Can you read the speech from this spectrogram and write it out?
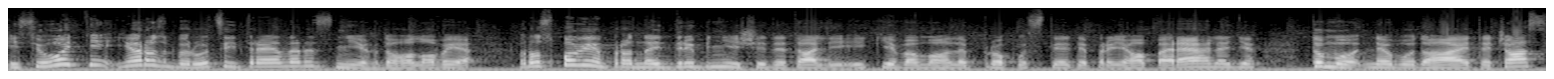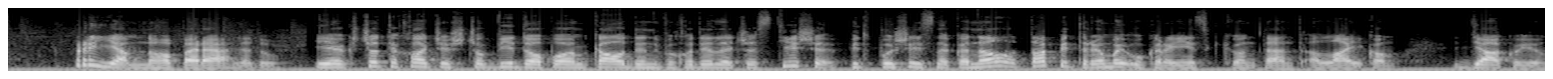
І сьогодні я розберу цей трейлер з ніг до голови, розповім про найдрібніші деталі, які ви могли пропустити при його перегляді, тому не буду гаяти час. Приємного перегляду! І якщо ти хочеш, щоб відео по МК1 виходили частіше, підпишись на канал та підтримай український контент лайком. Дякую.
